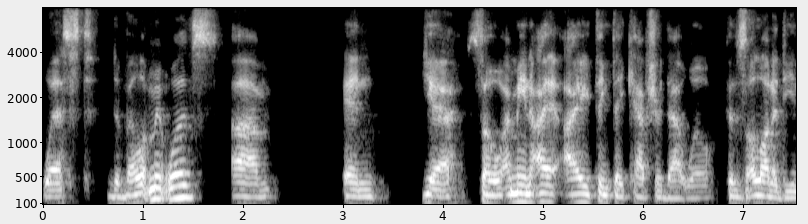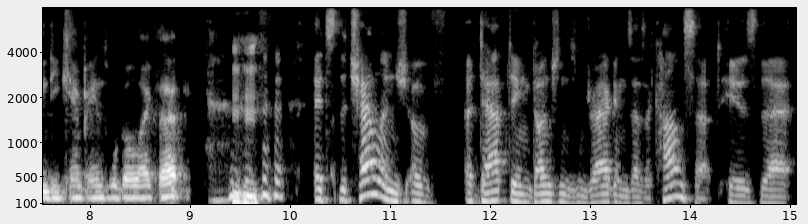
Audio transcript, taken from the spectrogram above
quest development was. Um, and yeah, so I mean, I I think they captured that well because a lot of D and D campaigns will go like that. Mhm. it's the challenge of adapting Dungeons and Dragons as a concept is that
